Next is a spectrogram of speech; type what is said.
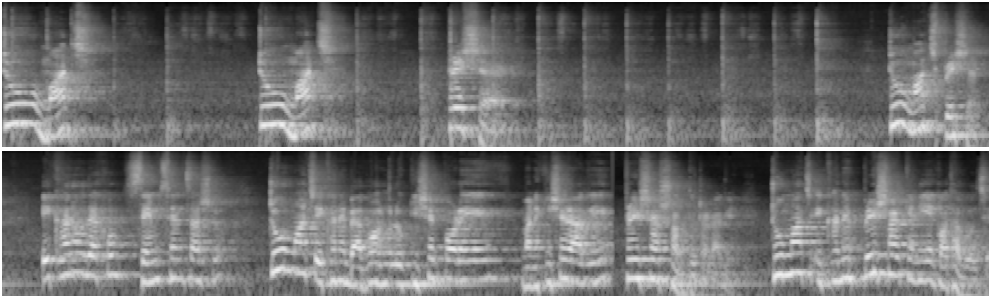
too much too much pressure too much pressure এখানেও দেখো সেম সেন্স আসলো। টু মাচ এখানে ব্যবহার হলো কিসের পরে? মানে কিসের আগে? প্রেশার শব্দটার আগে। টু মাচ এখানে প্রেশারকে নিয়ে কথা বলছে।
